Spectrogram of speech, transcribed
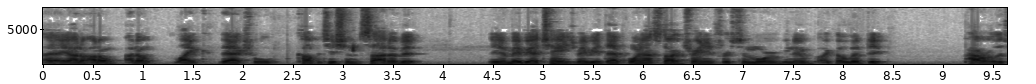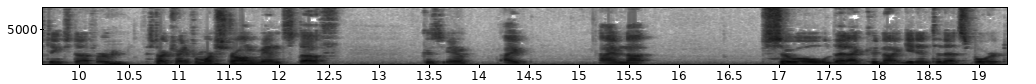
I, I don't I don't I don't like the actual competition side of it. You know maybe I change maybe at that point I start training for some more you know like Olympic powerlifting stuff or start training for more strongman stuff. Because you know I I am not so old that I could not get into that sport.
